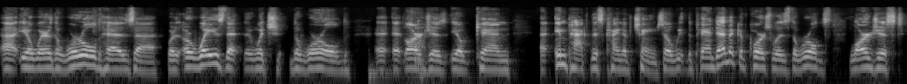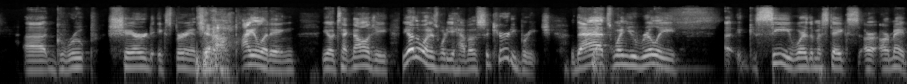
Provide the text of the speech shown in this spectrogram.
uh, you know where the world has uh, where, or ways that in which the world at, at large is you know can impact this kind of change. So we, the pandemic, of course, was the world's largest uh, group shared experience Yeah. around piloting you know technology. The other one is when you have a security breach. That's when you really uh, see where the mistakes are, are made.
